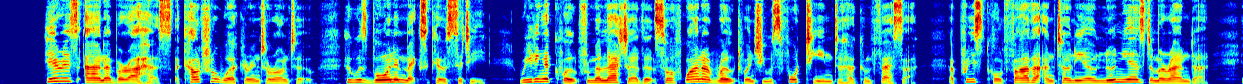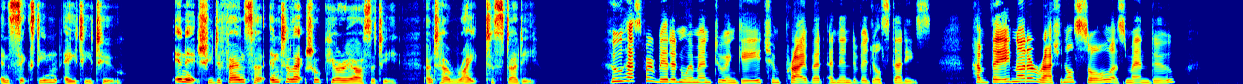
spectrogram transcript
Here is Ana Barajas, a cultural worker in Toronto, who was born in Mexico City, reading a quote from a letter that Sor Juana wrote when she was 14 to her confessor, a priest called Father Antonio Nunez de Miranda, in 1682. In it, she defends her intellectual curiosity and her right to study. Who has forbidden women to engage in private and individual studies? Have they not a rational soul as men do?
